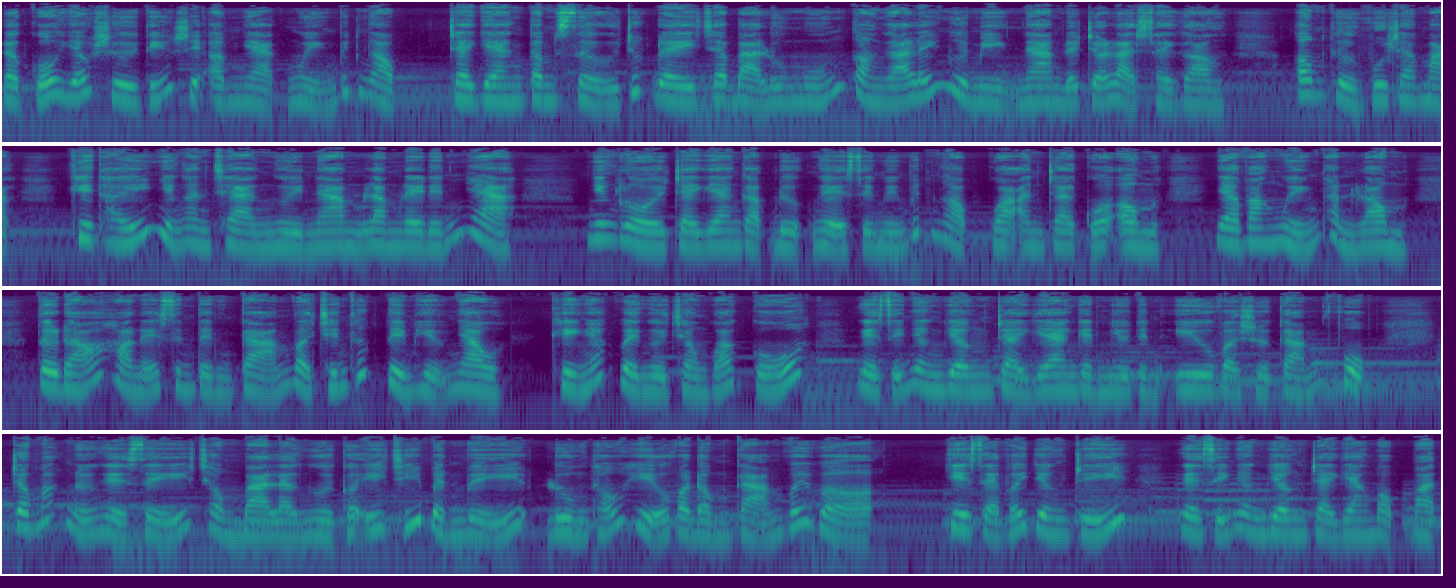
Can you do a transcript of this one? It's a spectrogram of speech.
là cố giáo sư tiến sĩ âm nhạc Nguyễn Bích Ngọc. Trà Giang tâm sự trước đây cha bà luôn muốn con gái lấy người miền Nam để trở lại Sài Gòn. Ông thường vui ra mặt khi thấy những anh chàng người Nam làm lây đến nhà. Nhưng rồi Trà Giang gặp được nghệ sĩ Nguyễn Bích Ngọc qua anh trai của ông, nhà văn Nguyễn Thành Long. Từ đó họ nảy sinh tình cảm và chính thức tìm hiểu nhau. Khi nhắc về người chồng quá cố, nghệ sĩ nhân dân Trà Giang dành nhiều tình yêu và sự cảm phục. Trong mắt nữ nghệ sĩ, chồng bà là người có ý chí bền bỉ, luôn thấu hiểu và đồng cảm với vợ. Chia sẻ với dân trí, nghệ sĩ nhân dân Trà Giang bộc bạch,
